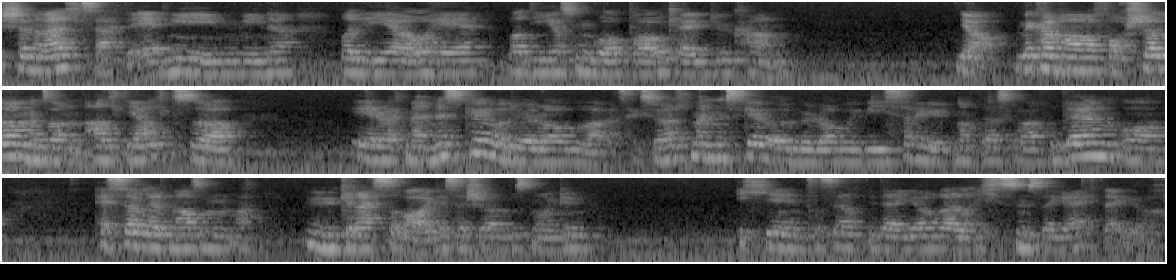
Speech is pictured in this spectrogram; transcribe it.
generelt sett er enig i mine verdier og har verdier som går på OK, du kan Ja, vi kan ha forskjeller, men sånn alt i alt så er du et menneske, og du er lov å være et seksuelt menneske, og du er lov å vise deg uten at det skal være et problem. Og jeg ser litt mer som at ugresset rager seg sjøl hvis noen ikke er interessert i det jeg gjør, eller ikke syns det er greit det jeg gjør.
